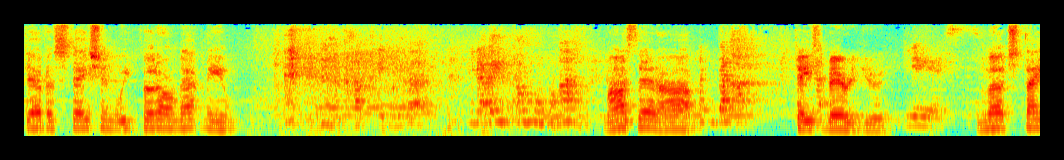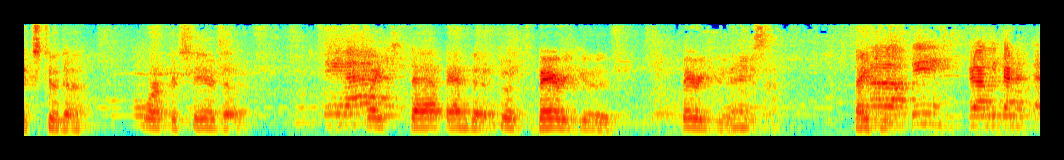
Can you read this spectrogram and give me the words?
devastation we put on that meal. Masarap. Ah. Tastes very good. Yes. Much thanks to the workers here, the wait staff, and the cooks. Very good. Very good. Thank you. Grabe. Ah, Grabe talaga.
